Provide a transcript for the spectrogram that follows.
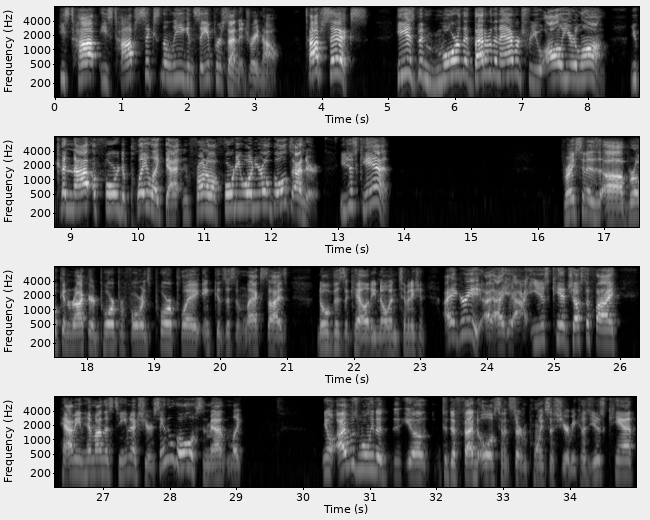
He's top. He's top six in the league in save percentage right now. Top six. He has been more than better than average for you all year long. You cannot afford to play like that in front of a 41 year old goaltender. You just can't. Bryson is uh broken record, poor performance, poor play, inconsistent, lack size, no physicality, no intimidation. I agree. I, I, I you just can't justify having him on this team next year. Same thing with Olofsson, man. Like, you know, I was willing to you know to defend Olofsson at certain points this year because you just can't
